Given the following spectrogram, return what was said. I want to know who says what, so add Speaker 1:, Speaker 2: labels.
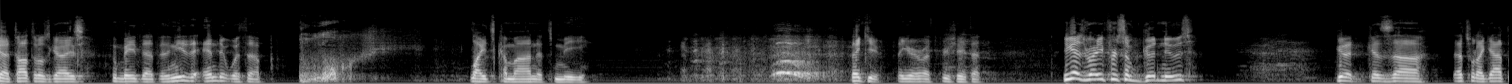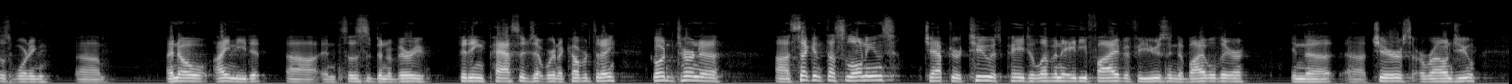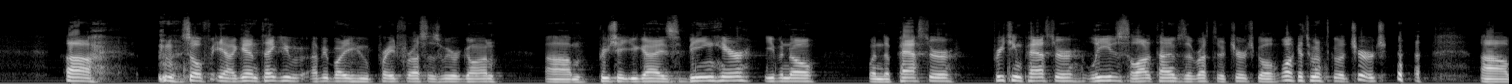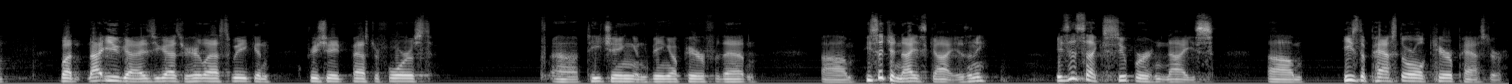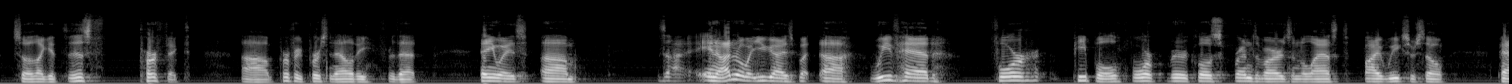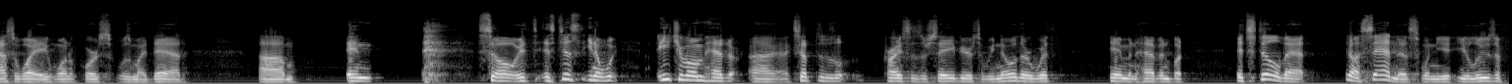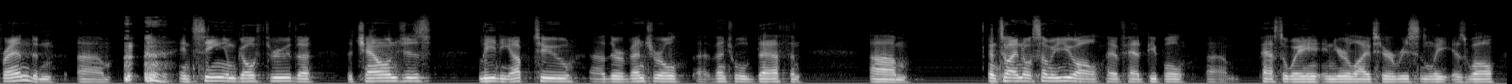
Speaker 1: Yeah, I to those guys who made that. They needed to end it with a lights come on, it's me. Thank you. Thank you very much. Appreciate that. You guys ready for some good news? Good, because uh, that's what I got this morning. Um, I know I need it, uh, and so this has been a very fitting passage that we're going to cover today. Go ahead and turn to uh, Second Thessalonians chapter 2. It's page 1185 if you're using the Bible there in the uh, chairs around you. Uh, so, yeah, again, thank you, everybody who prayed for us as we were gone. Um, appreciate you guys being here, even though when the pastor, preaching pastor, leaves, a lot of times the rest of the church go, well, I guess we don't have to go to church. um, but not you guys. You guys were here last week, and appreciate Pastor Forrest uh, teaching and being up here for that. Um, he's such a nice guy, isn't he? He's just like super nice. Um, he's the pastoral care pastor, so like it's just perfect, uh, perfect personality for that. Anyways, um, so, you know, I don't know about you guys, but uh, we've had four people, four very close friends of ours in the last five weeks or so pass away. One, of course, was my dad. Um, and so it's, it's just, you know, each of them had uh, accepted Christ as their Savior, so we know they're with Him in heaven, but it's still that, you know, a sadness when you, you lose a friend and, um, and seeing them go through the, the challenges leading up to uh, their eventual, eventual death. And, um, and so I know some of you all have had people um, pass away in your lives here recently as well.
